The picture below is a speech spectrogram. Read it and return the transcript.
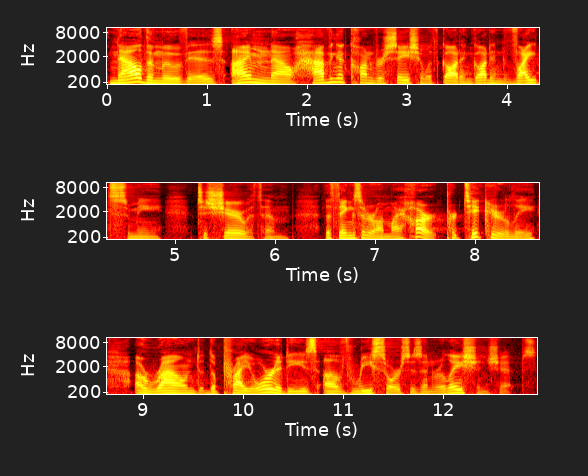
Now, the move is I'm now having a conversation with God, and God invites me to share with Him the things that are on my heart, particularly around the priorities of resources and relationships.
